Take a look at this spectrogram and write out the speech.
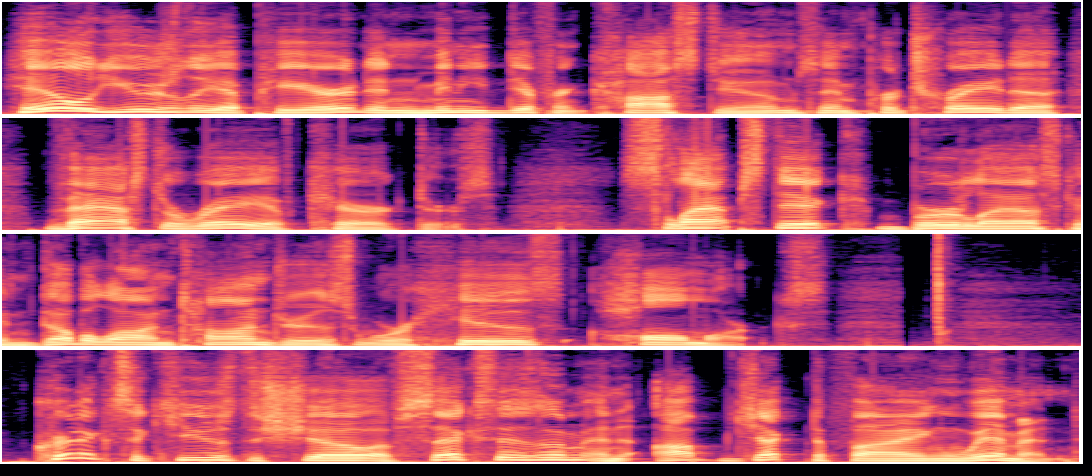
Hill usually appeared in many different costumes and portrayed a vast array of characters. Slapstick, burlesque, and double entendres were his hallmarks. Critics accused the show of sexism and objectifying women,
